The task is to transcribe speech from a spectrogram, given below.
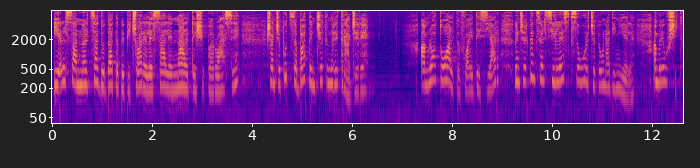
el s-a înălțat deodată pe picioarele sale înalte și păroase și a început să bată încet în retragere. Am luat o altă foaie de ziar, încercând să-l silesc să urce pe una din ele. Am reușit,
